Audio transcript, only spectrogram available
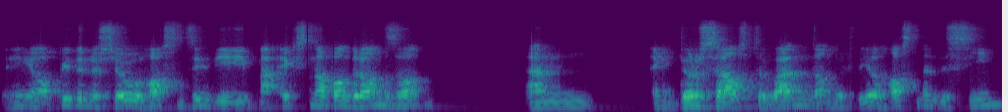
ging je op iedere show gasten zien die met x-snap aan de rand zaten. En ik durf zelfs te wedden dat er veel gasten in de scene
